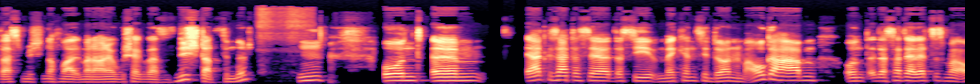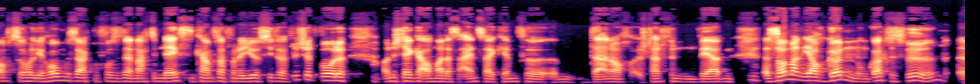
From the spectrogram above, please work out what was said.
was mich nochmal in meiner Meinung bestärkt, hat, dass es nicht stattfindet. Mhm. Und ähm, er hat gesagt, dass er, dass sie Mackenzie Dern im Auge haben und das hat er letztes Mal auch zu Holly Holm gesagt, bevor sie dann nach dem nächsten Kampf dann von der UFC verpflichtet wurde. Und ich denke auch mal, dass ein, zwei Kämpfe ähm, da noch stattfinden werden. Das soll man ihr auch gönnen, um Gottes Willen, äh,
